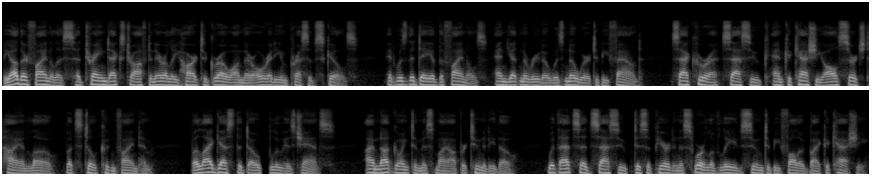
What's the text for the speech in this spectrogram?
The other finalists had trained extraordinarily hard to grow on their already impressive skills. It was the day of the finals, and yet Naruto was nowhere to be found. Sakura, Sasuke, and Kakashi all searched high and low, but still couldn't find him. Well I guess the dope blew his chance. I'm not going to miss my opportunity though. With that said Sasuke disappeared in a swirl of leaves soon to be followed by Kakashi.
